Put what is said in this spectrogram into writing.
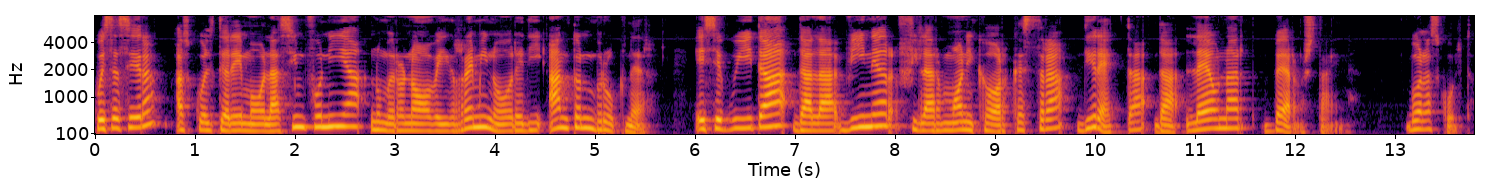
Questa sera ascolteremo la Sinfonia numero 9 in Re minore di Anton Bruckner, eseguita dalla Wiener Philharmonic Orchestra diretta da Leonard Bernstein. Buon ascolto.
